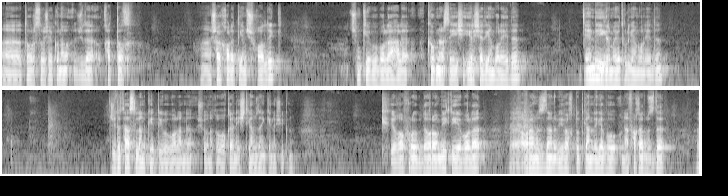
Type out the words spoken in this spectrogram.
e, to'g'risi o'sha kuni juda qattiq e, shok holatiga ham tushib qoldik. Chunki bu bola hali ko'p narsaga erishadigan bola edi. Endi yigirmaga to'lgan bola edi. Juda ta'sirlanib ketdik bu bolani shunaqa voqeani eshitganimizdan keyin o'sha kuni. G'ofurov davronbek degan bola Э, oramizdan bevaqt o'tganligi bu nafaqat bizda e,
